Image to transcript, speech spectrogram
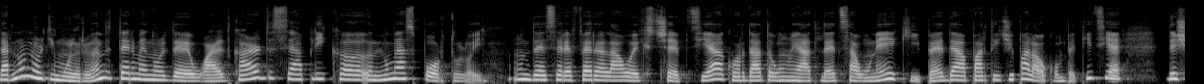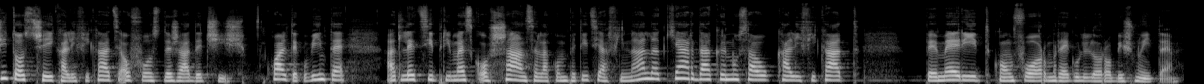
Dar nu în ultimul rând, termenul de wildcard se aplică în lumea sportului, unde se referă la o excepție acordată unui atlet sau unei echipe de a participa la o competiție, deși toți cei calificați au fost deja deciși. Cu alte cuvinte, atleții primesc o șansă la competiția finală chiar dacă nu s-au calificat pe merit conform regulilor obișnuite.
